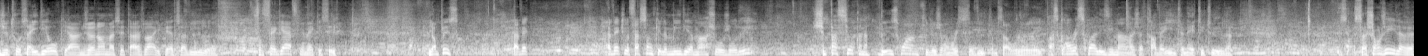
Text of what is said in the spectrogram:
je trouve ça idiot qu'il y a un jeune homme à cet âge-là, il perd sa vie. Il faut faire gaffe, le mec, ici. Et en plus, avec, avec la façon que le média marche aujourd'hui, je ne suis pas sûr qu'on a besoin que les gens sa vie comme ça aujourd'hui, parce qu'on reçoit les images à travers Internet et tout. Là. Ça- a changé le,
